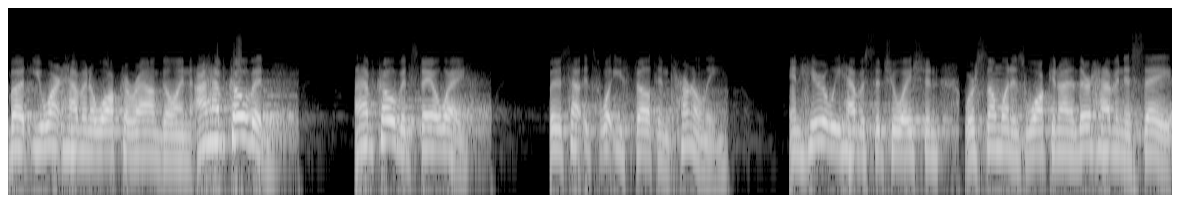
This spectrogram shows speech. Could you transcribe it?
But you weren't having to walk around going, I have COVID. I have COVID, stay away. But it's, how, it's what you felt internally. And here we have a situation where someone is walking on and they're having to say,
